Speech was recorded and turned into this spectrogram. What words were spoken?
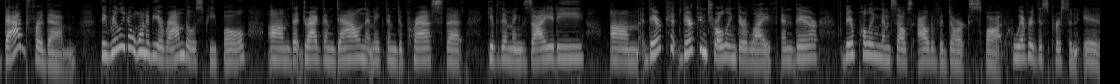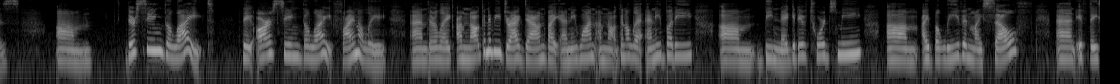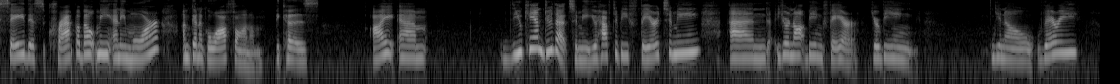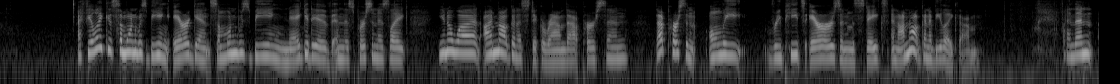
bad for them. They really don't want to be around those people um, that drag them down that make them depressed that give them anxiety. Um, they're they're controlling their life and they're they're pulling themselves out of a dark spot whoever this person is. Um, they're seeing the light they are seeing the light finally. And they're like i'm not going to be dragged down by anyone. I'm not going to let anybody um, be negative towards me. Um, i believe in myself. And if they say this crap about me anymore i'm going to go off on them because i am you can't do that to me. You have to be fair to me. And you're not being fair. You're being you know very I feel like someone was being arrogant, someone was being negative, and this person is like, you know what? I'm not going to stick around that person. That person only repeats errors and mistakes, and I'm not going to be like them. And then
